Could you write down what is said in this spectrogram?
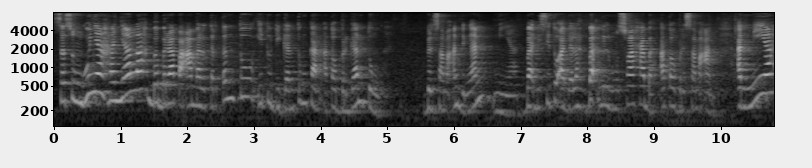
Sesungguhnya hanyalah beberapa amal tertentu itu digantungkan atau bergantung bersamaan dengan niat. Ba di situ adalah ba'lil musahabah atau bersamaan. An-niyah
